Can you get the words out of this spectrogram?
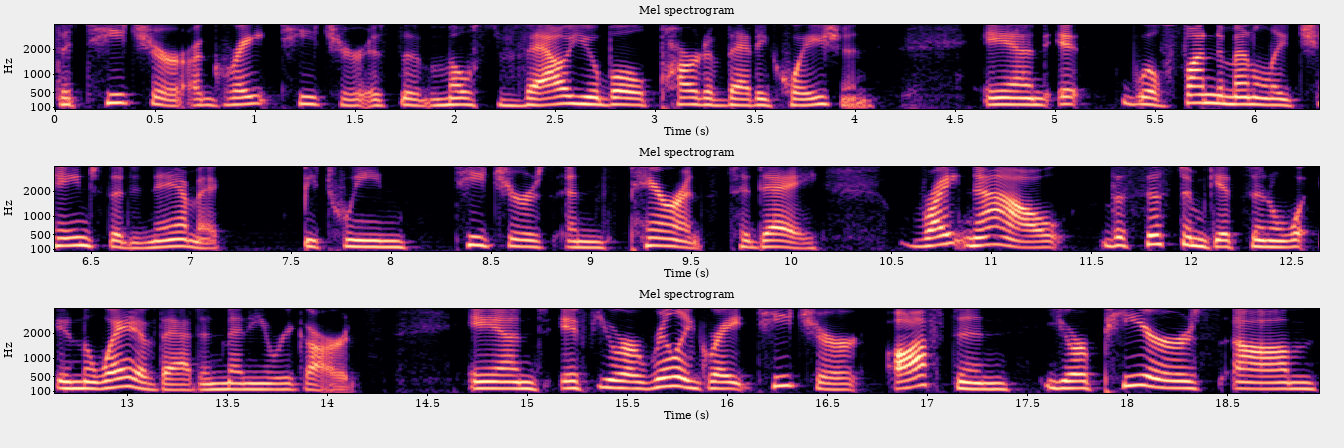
the teacher, a great teacher, is the most valuable part of that equation. And it will fundamentally change the dynamic between teachers and parents today. Right now, the system gets in, in the way of that in many regards. And if you're a really great teacher, often your peers, um,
